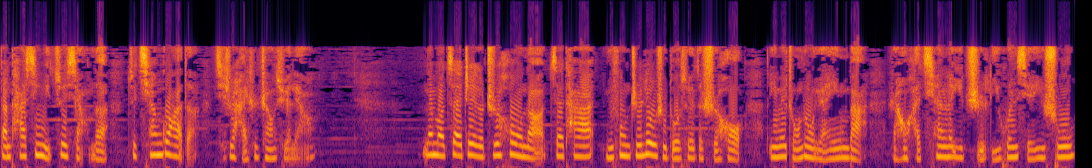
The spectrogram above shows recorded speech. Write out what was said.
但他心里最想的、最牵挂的，其实还是张学良。那么在这个之后呢，在他于凤至六十多岁的时候，因为种种原因吧，然后还签了一纸离婚协议书。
